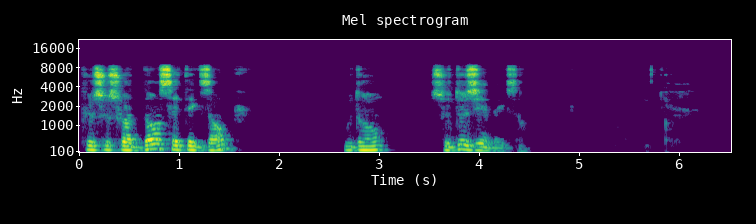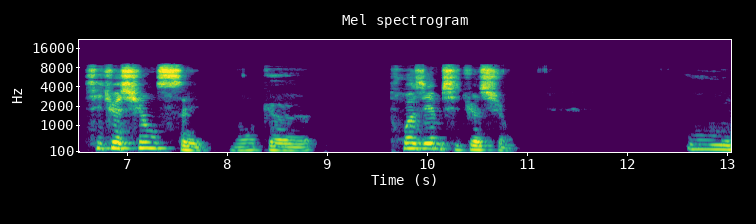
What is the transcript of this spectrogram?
que ce soit dans cet exemple ou dans ce deuxième exemple. Situation C. Donc, euh, troisième situation où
